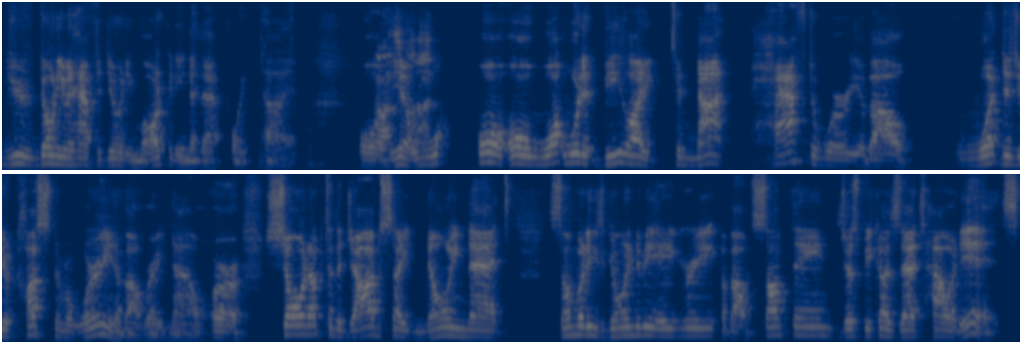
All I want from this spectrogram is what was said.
you don't even have to do any marketing at that point in time. Or, you know, or, or what would it be like to not have to worry about what does your customer worrying about right now or showing up to the job site knowing that somebody's going to be angry about something just because that's how it is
